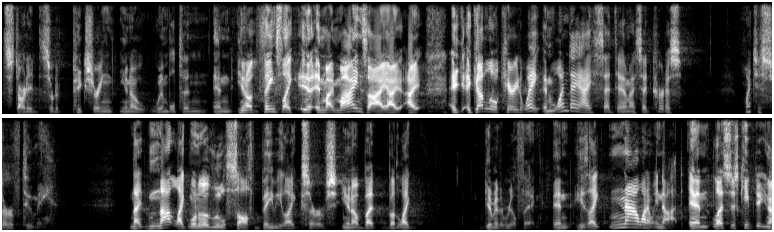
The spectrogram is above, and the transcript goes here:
started sort of picturing, you know, Wimbledon, and you know, things like in my mind's eye, I, I it got a little carried away. And one day I said to him, I said, Curtis, why don't you serve to me? Not, not like one of those little soft baby like serves, you know, but, but like give me the real thing. And he's like, nah, why don't we not? And let's just keep doing, you know.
